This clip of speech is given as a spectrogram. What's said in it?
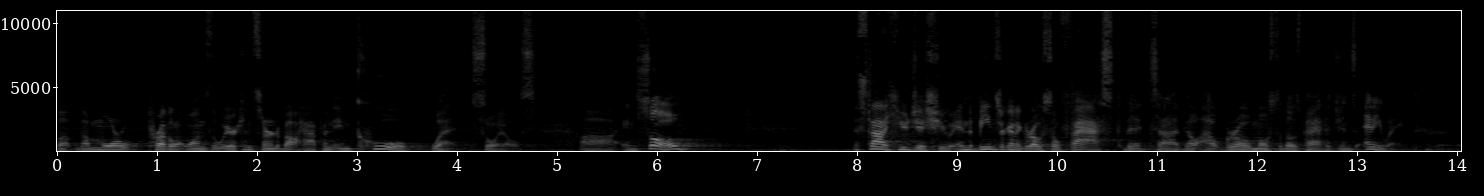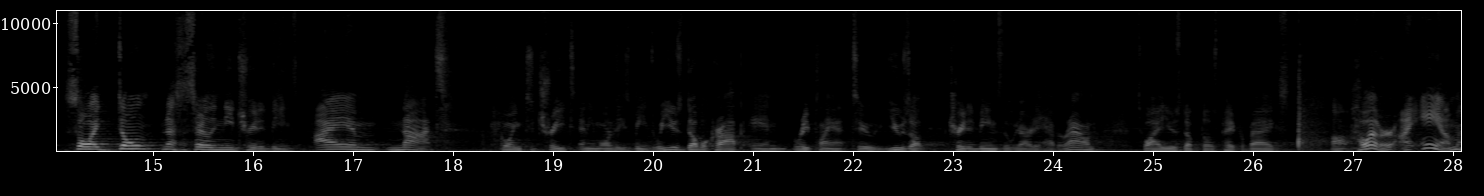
but the more prevalent ones that we are concerned about happen in cool, wet soils. Uh, and so it's not a huge issue, and the beans are going to grow so fast that uh, they'll outgrow most of those pathogens anyway. So I don't necessarily need treated beans. I am not going to treat any more of these beans. We use double crop and replant to use up treated beans that we already have around. That's why I used up those paper bags. Uh, however, I am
